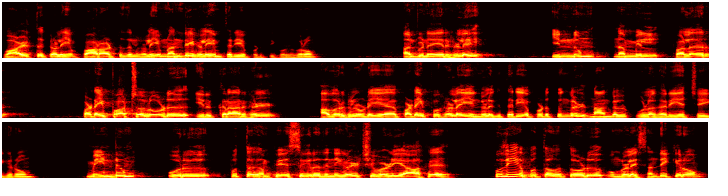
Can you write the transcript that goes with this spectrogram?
வாழ்த்துக்களையும் பாராட்டுதல்களையும் நன்றிகளையும் தெரியப்படுத்திக் கொள்கிறோம். அன்பு நேயர்களே இன்னும் நம்மில் பலர் படைப்பாற்றலோடு இருக்கிறார்கள். அவர்களுடைய படைப்புகளை எங்களுக்கு தெரியப்படுத்துங்கள். நாங்கள் உலகறியச் செய்கிறோம். மீண்டும் ஒரு புத்தகம் பேசுகிறது நிகழ்ச்சி வழியாக புதிய புத்தகத்தோடு உங்களை சந்திக்கிறோம்.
